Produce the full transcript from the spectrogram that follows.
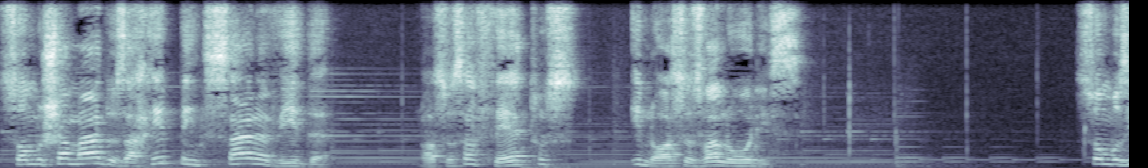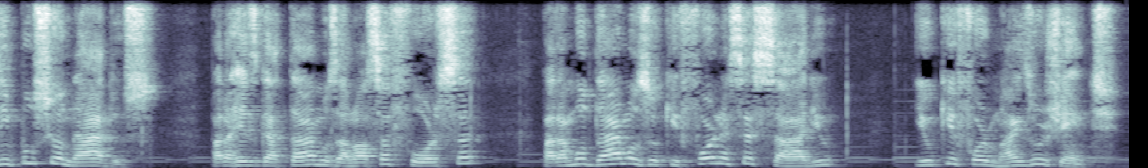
somos chamados a repensar a vida, nossos afetos e nossos valores. Somos impulsionados para resgatarmos a nossa força para mudarmos o que for necessário e o que for mais urgente.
